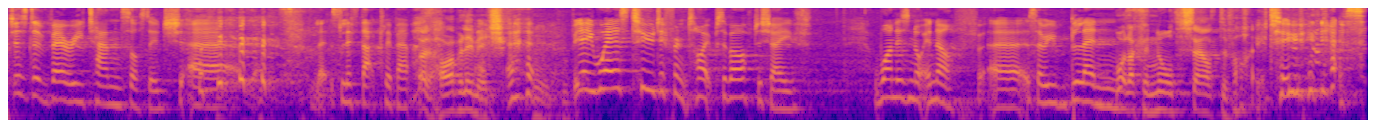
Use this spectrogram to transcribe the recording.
just a very tan sausage. Uh, let's, let's lift that clip out. What a horrible image. But yeah, he wears two different types of aftershave. One is not enough, uh, so he blends. what, like a north-south divide? two? yes.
